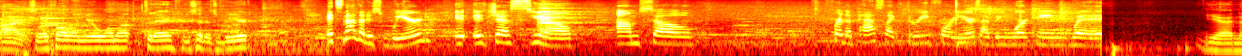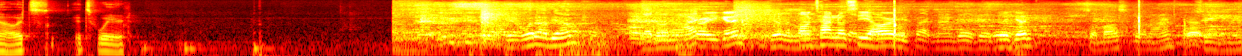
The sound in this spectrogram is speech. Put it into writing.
All right, so we're following your warm up today. You said it's weird. It's not that it's weird. It, it's just, you know, um, so for the past like three, four years, I've been working with Yeah, no, it's it's weird. Yeah, what up, y'all? Y'all doing all right? Bro, you good? Chilling. Long time no see. How are you? Fact, man, good, good, Really good? So, boss, doing all right? Chilling, man.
